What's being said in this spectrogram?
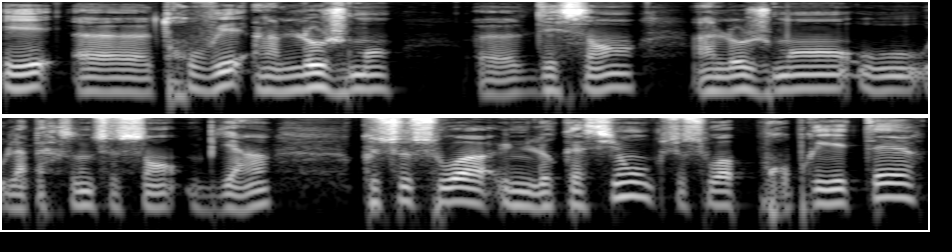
et euh, trouver un logement euh, décent, un logement où la personne se sent bien, que ce soit une location, que ce soit propriétaire.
